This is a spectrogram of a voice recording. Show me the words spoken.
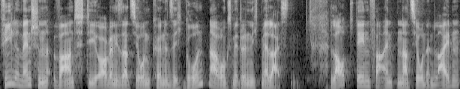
Viele Menschen, warnt die Organisation, können sich Grundnahrungsmittel nicht mehr leisten. Laut den Vereinten Nationen leiden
